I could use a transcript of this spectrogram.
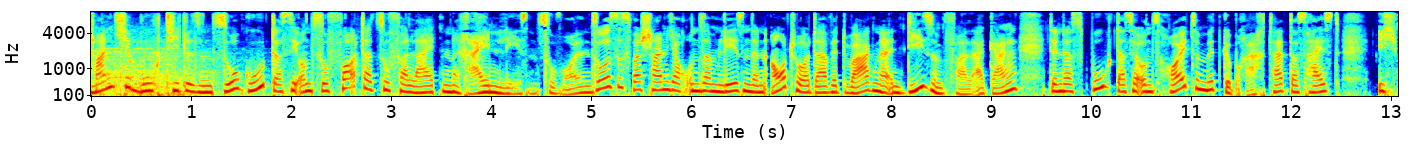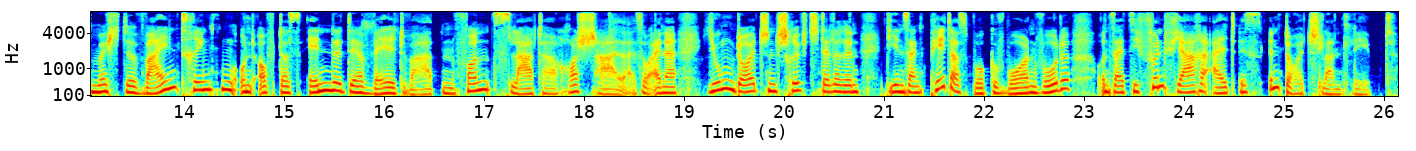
Manche Buchtitel sind so gut, dass sie uns sofort dazu verleiten, reinlesen zu wollen. So ist es wahrscheinlich auch unserem lesenden Autor David Wagner in diesem Fall ergangen, denn das Buch, das er uns heute mitgebracht hat, das heißt Ich möchte Wein trinken und auf das Ende der Welt warten von Slata Roschal, also einer jungen deutschen Schriftstellerin, die in St. Petersburg geboren wurde und seit sie fünf Jahre alt ist, in Deutschland lebt.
